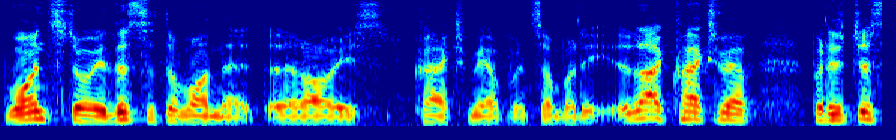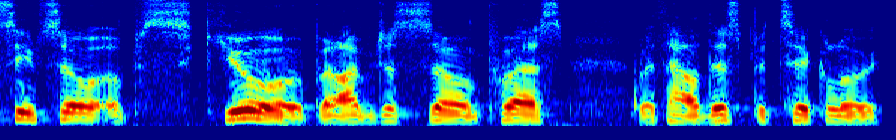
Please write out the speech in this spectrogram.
one story, this is the one that, that always cracks me up when somebody, not cracks me up, but it just seems so obscure, but I'm just so impressed with how this particular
